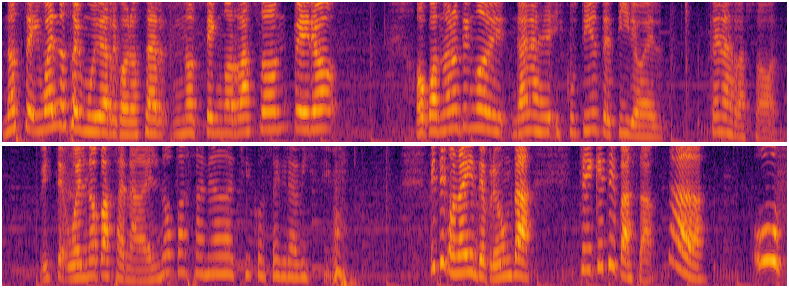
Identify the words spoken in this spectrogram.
no sé, igual no soy muy de reconocer, no tengo razón, pero, o cuando no tengo ganas de discutir, te tiro el, tenés razón, viste, o el no pasa nada, el no pasa nada, chicos, es gravísimo. Viste cuando alguien te pregunta, che, ¿qué te pasa? Nada, uff,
